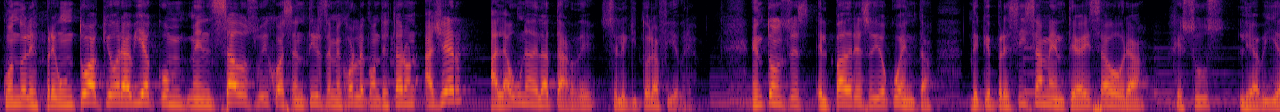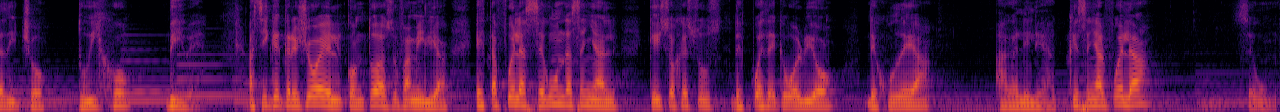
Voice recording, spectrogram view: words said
Cuando les preguntó a qué hora había comenzado su hijo a sentirse mejor, le contestaron, ayer a la una de la tarde se le quitó la fiebre. Entonces el padre se dio cuenta de que precisamente a esa hora Jesús le había dicho, tu hijo vive. Así que creyó él con toda su familia. Esta fue la segunda señal que hizo Jesús después de que volvió de Judea a Galilea. ¿Qué señal fue la segunda?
